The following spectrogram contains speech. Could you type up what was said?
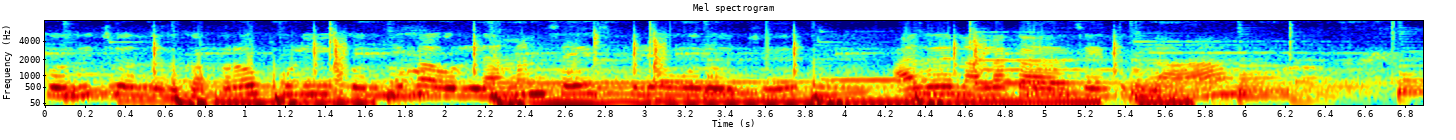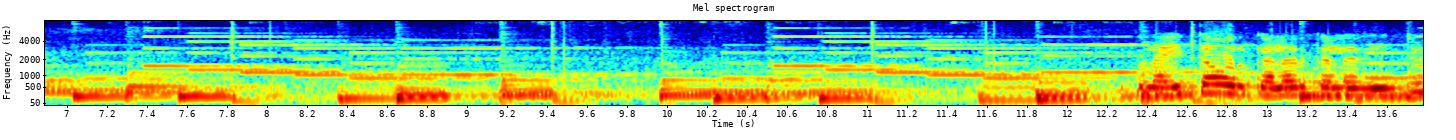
கொதித்து கொதிச்சு வந்ததுக்கப்புறம் புளி கொஞ்சமாக ஒரு லெமன் சைஸ் புளி ஊற வச்சு அதை நல்லா க சேர்த்துக்கலாம். இப்போ லைட்டாக ஒரு கிளறு கிளறிட்டு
